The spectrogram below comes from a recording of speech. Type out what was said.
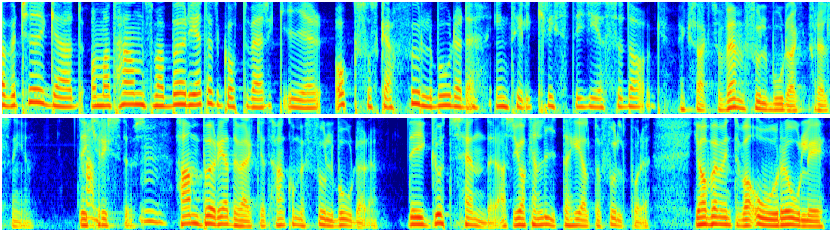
övertygad om att han som har börjat ett gott verk i er också ska fullborda det intill Kristi Jesu dag. Exakt, så vem fullbordar frälsningen? Det är Han. Kristus. Mm. Han började verket, han kommer fullborda det. Det är i Guds händer, alltså jag kan lita helt och fullt på det. Jag behöver inte vara orolig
